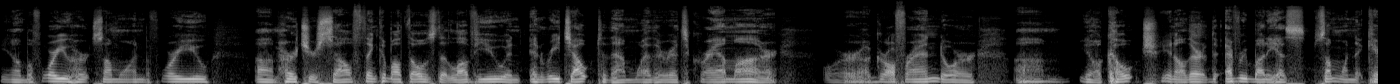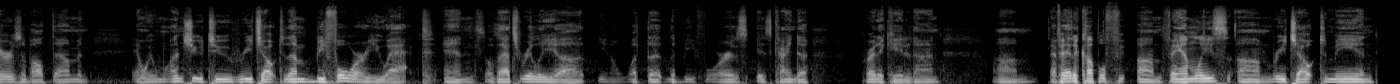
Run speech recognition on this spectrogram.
you know, before you hurt someone, before you um, hurt yourself, think about those that love you, and and reach out to them, whether it's grandma or or a girlfriend or um, you know a coach. You know, everybody has someone that cares about them, and and we want you to reach out to them before you act. And so that's really, uh, you know, what the, the before is, is kind of predicated on. Um, I've had a couple f- um, families um, reach out to me and,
